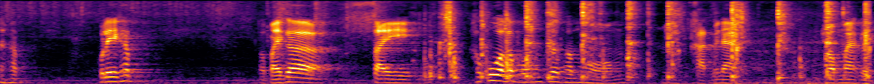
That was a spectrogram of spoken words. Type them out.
นะครับโคเลครับ ต่อไปก็ใส่ข้าวคั่วครับผมเพิ่มความหอมนี่ขาดไม่ได้ ชอบมากเลย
